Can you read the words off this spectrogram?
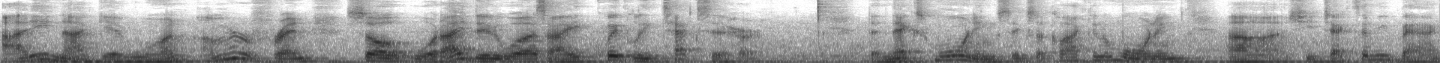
I did not get one. I'm her friend. So what I did was I quickly texted her. The next morning, six o'clock in the morning, uh, she texted me back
